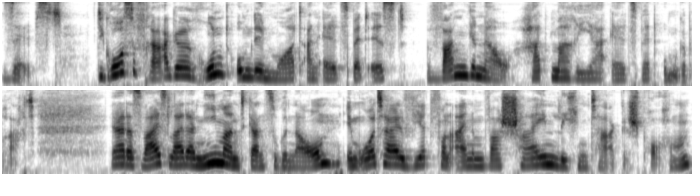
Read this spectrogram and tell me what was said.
selbst. Die große Frage rund um den Mord an Elsbeth ist, wann genau hat Maria Elsbeth umgebracht? Ja, das weiß leider niemand ganz so genau. Im Urteil wird von einem wahrscheinlichen Tag gesprochen.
